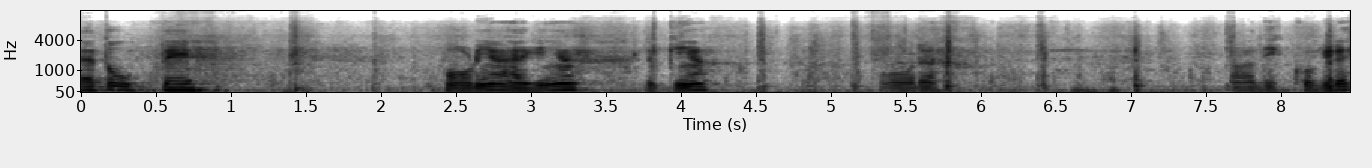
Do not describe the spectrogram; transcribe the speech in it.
ਇਹ ਤੋਂ ਉੱਤੇ ਪੌੜੀਆਂ ਹੈਗੀਆਂ, ਲੱਗੀਆਂ। ਔਰ ਆ ਦੇਖੋ ਵੀਰੇ,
